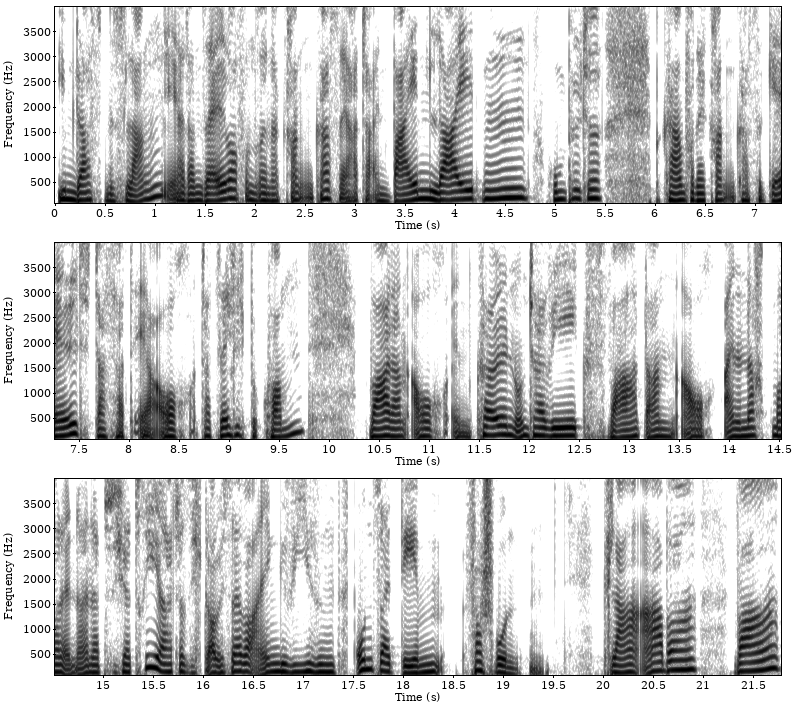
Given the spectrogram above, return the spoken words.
Ihm das misslang. Er dann selber von seiner Krankenkasse, er hatte ein Beinleiden, humpelte, bekam von der Krankenkasse Geld. Das hat er auch tatsächlich bekommen war dann auch in Köln unterwegs, war dann auch eine Nacht mal in einer Psychiatrie, hatte sich, glaube ich, selber eingewiesen und seitdem verschwunden. Klar aber war,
